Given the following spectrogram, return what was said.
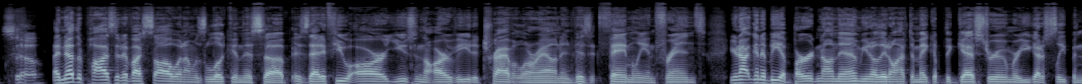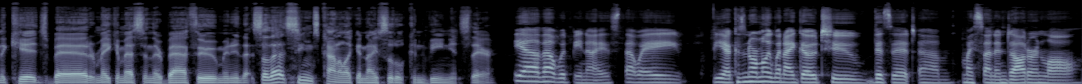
So Another positive I saw when I was looking this up is that if you are using the RV to travel around and visit family and friends, you're not going to be a burden on them. You know, they don't have to make up the guest room or you got to sleep in the kids' bed or make a mess in their bathroom. Any of that. So that seems kind of like a nice little convenience there. Yeah, that would be nice. That way, yeah, because normally when I go to visit um, my son and daughter in law,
